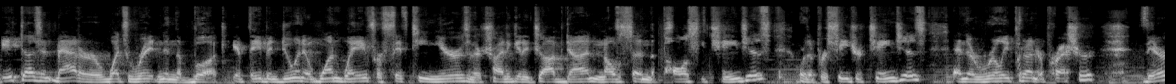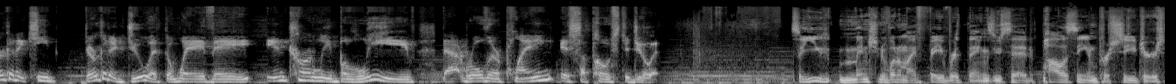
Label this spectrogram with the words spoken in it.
it doesn't matter what's written in the book. If they've been doing it one way for 15 years and they're trying to get a job done and all of a sudden the policy changes or the procedure changes and they're really put under pressure, they're going to keep they're going to do it the way they internally believe that role they're playing is supposed to do it. So you mentioned one of my favorite things. You said policy and procedures.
